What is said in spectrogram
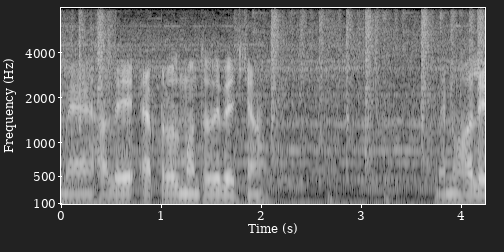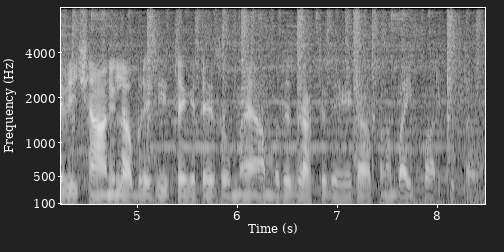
ਮੈਂ ਹਲੇ April ਮੰਥ ਦੇ ਵਿੱਚ ਆ ਮੈਨੂੰ ਹਾਲੇ ਵੀ ਛਾਂ ਨਹੀਂ ਲੱਭ ਰਹੀ ਸੀ ਇੱਥੇ ਕਿਤੇ, ਸੋ ਮੈਂ ਅੰਬ ਦੇ ਦਰਖਤ ਦੇ ਹੇਠ ਆਪਣਾ ਬਾਈਕ ਪਾਰਕ ਕੀਤਾ ਵਾ।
